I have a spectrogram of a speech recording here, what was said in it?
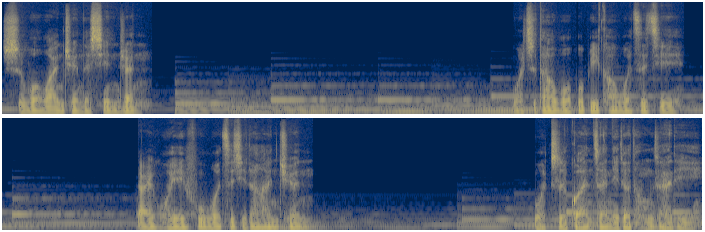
使我完全的信任。我知道我不必靠我自己来维护我自己的安全。我只管在你的同在里，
